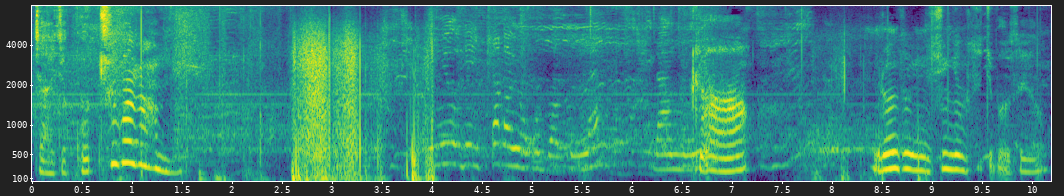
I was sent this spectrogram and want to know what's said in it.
자 이제 곧 출발을 합니다. 언니 우리 이따가 요거 먹을래? 나무 자 이런 소리는 신경 쓰지 마세요.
